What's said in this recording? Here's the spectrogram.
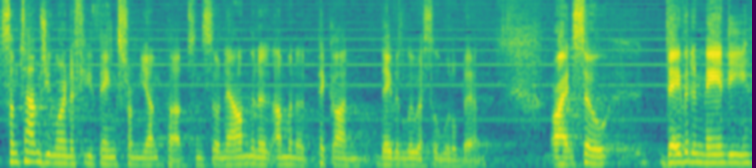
Sometimes you learn a few things from young pups. And so now I'm going to I'm to pick on David Lewis a little bit. All right, so David and Mandy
